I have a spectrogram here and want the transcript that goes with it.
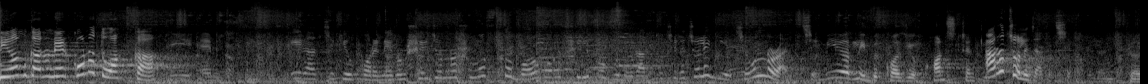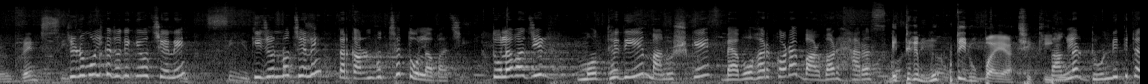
নিয়ম কানুনের কোনো তোয়াক্কা. এই রাজ্যে কেউ করেন এবং সেই জন্য সমস্ত বড় বড় শিল্পগুলো রাজ্য ছেড়ে চলে গিয়েছে অন্য রাজ্যে। Merely because you're constantly আরও চলে যাচ্ছে। তৃণমূলকে যদি কেউ চেনে কি জন্য চেনে? তার কারণ হচ্ছে তোলাবাজি। তোলাবাজির মধ্যে দিয়ে মানুষকে ব্যবহার করা বারবার হ্যারাস এর থেকে মুক্তির উপায় আছে কি? বাংলার দুর্নীতিটা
